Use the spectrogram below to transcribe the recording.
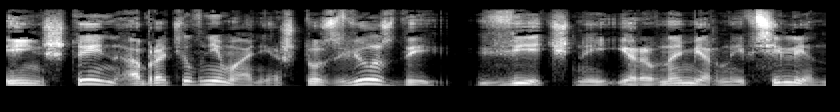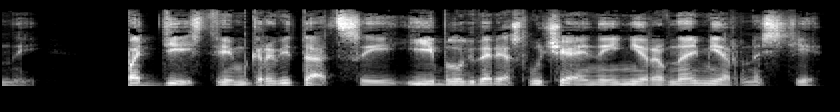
Эйнштейн обратил внимание, что звезды вечной и равномерной вселенной под действием гравитации и благодаря случайной неравномерности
